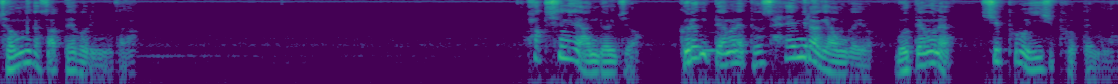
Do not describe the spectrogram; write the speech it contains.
정리가 싹 돼버립니다. 확신이 안 들죠. 그렇기 때문에 더 세밀하게 하는 거예요. 뭐 때문에? 10% 20% 때문에.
